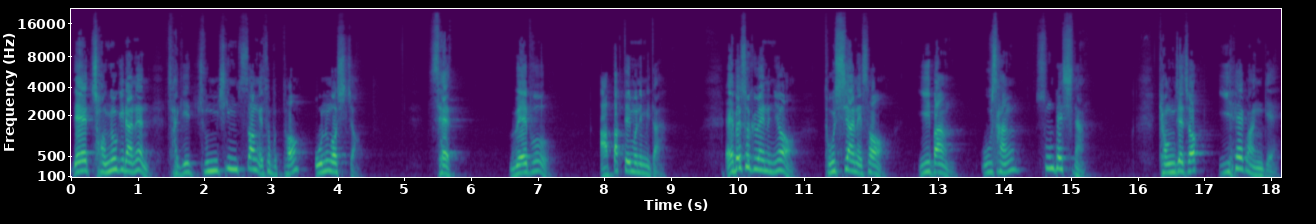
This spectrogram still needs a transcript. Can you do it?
내 정욕이라는 자기 중심성에서부터 오는 것이죠. 셋, 외부 압박 때문입니다. 에베소 교회는요, 도시 안에서 이방, 우상, 숭배 신앙, 경제적 이해관계,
